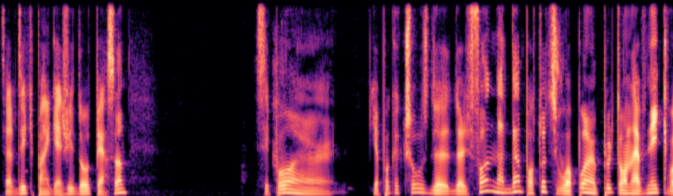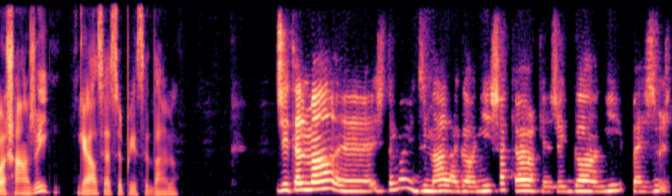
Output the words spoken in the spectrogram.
Ça veut dire qu'il peut engager d'autres personnes. C'est pas un. Il n'y a pas quelque chose de, de fun là-dedans. Pour toi, tu vois pas un peu ton avenir qui va changer grâce à ce précédent-là? J'ai tellement, euh, tellement eu du mal à gagner. Chaque heure que j'ai gagné, ben, je, dis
